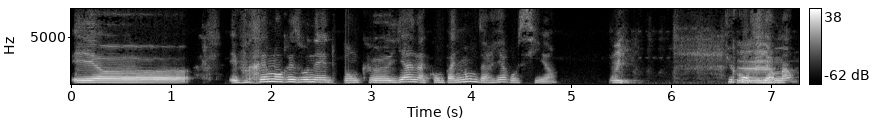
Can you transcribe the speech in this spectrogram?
et, euh, et vraiment résonner. Donc il y a un accompagnement derrière aussi. Hein. Oui. Tu confirmes hein?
